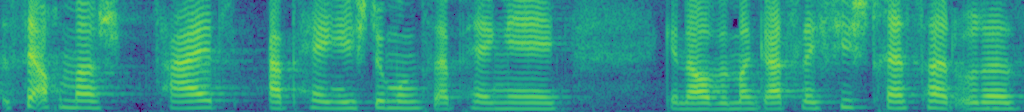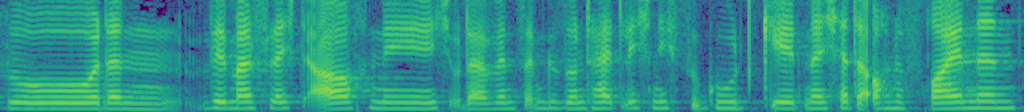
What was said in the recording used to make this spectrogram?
ist ja auch immer zeitabhängig, stimmungsabhängig. Genau, wenn man gerade vielleicht viel Stress hat oder so, dann will man vielleicht auch nicht. Oder wenn es einem gesundheitlich nicht so gut geht. Ne? Ich hatte auch eine Freundin,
